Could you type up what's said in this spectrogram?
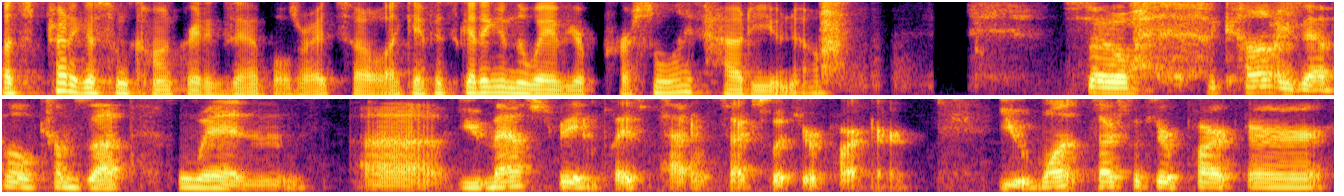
let's try to give some concrete examples, right? So, like if it's getting in the way of your personal life, how do you know? So, a common example comes up when uh, you masturbate in place of having sex with your partner. You want sex with your partner,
